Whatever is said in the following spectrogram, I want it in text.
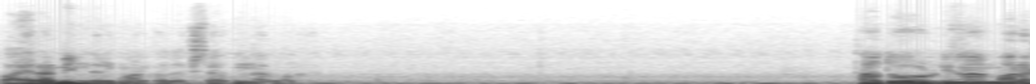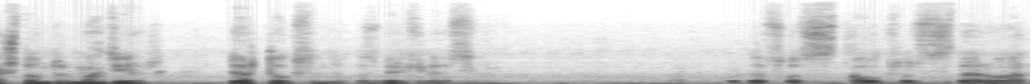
Bayram indirim arkadaşlar bunlar bak. Tadı orijinal Maraş dondurma diyor. 4.99 1 kilosu. Burada sos, tavuk sosisler var.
